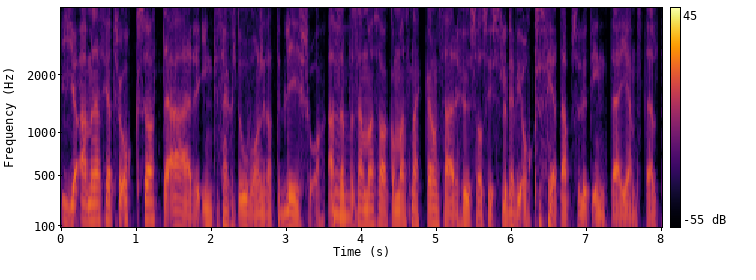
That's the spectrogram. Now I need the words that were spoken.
Ja, men alltså jag tror också att det är inte särskilt ovanligt att det blir så. Alltså Mm. på samma sak om man snackar om så här hushållssysslor där vi också ser att det absolut inte är jämställt.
